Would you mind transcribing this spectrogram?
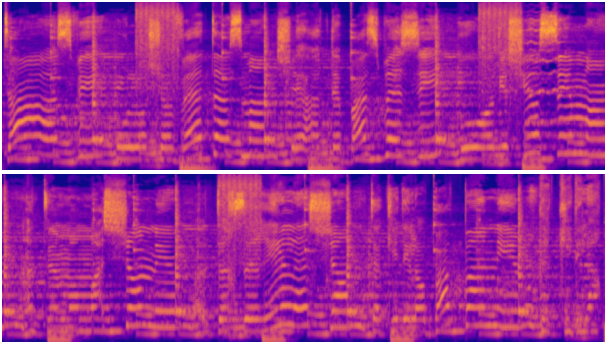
תעזבי הוא לא שווה את הזמן שאת תבזבזי. הוא עוד ישאיר סימן אתם ממש שונים. אל תחזרי לשם תגידי לו בפנים. תגידי לה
